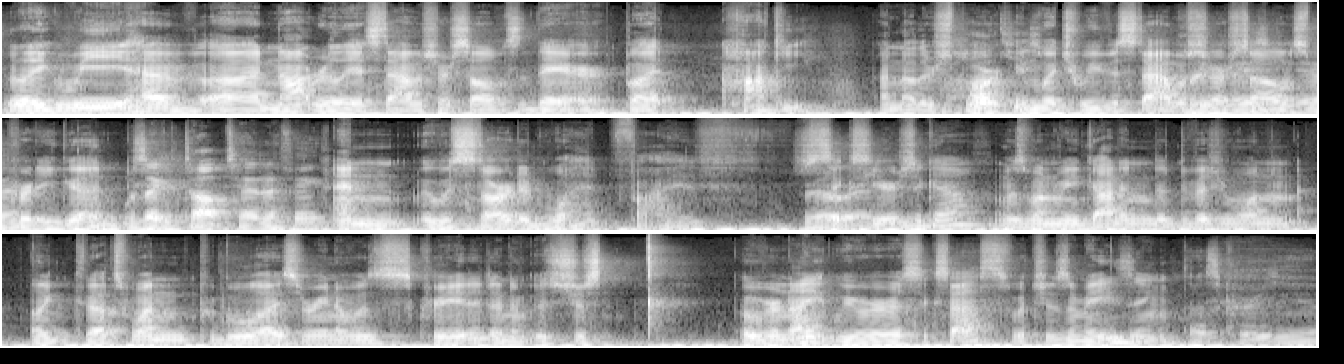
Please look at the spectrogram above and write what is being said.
like we have uh, not really established ourselves there. But hockey, another sport Hockey's in which we've established pretty amazing, ourselves yeah. pretty good. It was like top ten, I think. And it was started what five, six years ago was when we got into Division One. Like that's when Pegula Ice Arena was created, and it was just overnight we were a success, which is amazing. That's crazy. Yeah.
